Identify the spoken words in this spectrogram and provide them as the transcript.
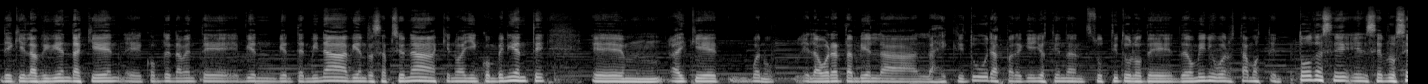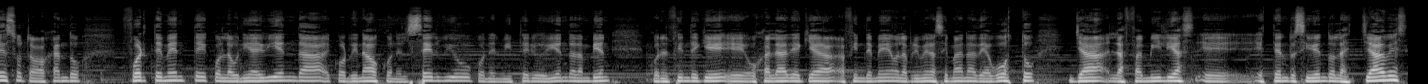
de que las viviendas queden eh, completamente bien, bien terminadas, bien recepcionadas, que no haya inconveniente. Eh, hay que bueno elaborar también las escrituras para que ellos tengan sus títulos de, dominio. Bueno, estamos en todo ese, proceso trabajando fuertemente con la unidad de vivienda, coordinados con el Servio, con el Ministerio de Vivienda también, con el fin de que eh, ojalá de aquí a, fin de mes o la primera semana de agosto ya las familias eh, estén recibiendo las llaves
